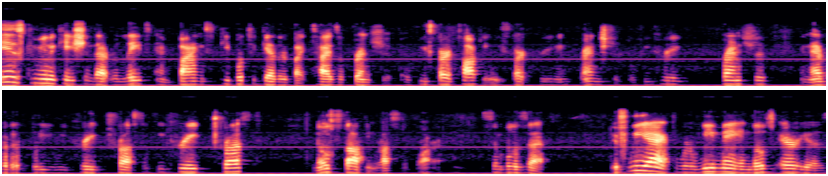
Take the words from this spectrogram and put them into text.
is communication that relates and binds people together by ties of friendship. If we start talking, we start creating friendship. If we create friendship, inevitably we create trust. If we create trust, no stopping Rastafari. Simple as that. If we act where we may in those areas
